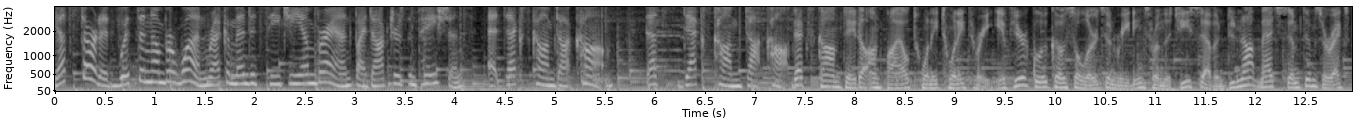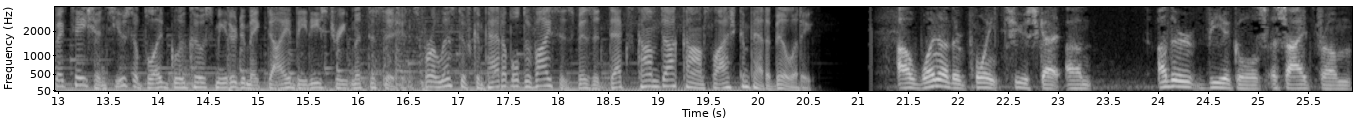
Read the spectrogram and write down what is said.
Get started with the number one recommended CGM brand by doctors and patients at Dexcom.com. That's Dexcom.com. Dexcom data on file 2023. If your glucose alerts and readings from the G7 do not match symptoms or expectations, use a blood glucose meter to make diabetes treatment decisions. For a list of compatible devices, visit dexcom.com slash compatibility. Uh, one other point too, Scott. Um, other vehicles aside from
